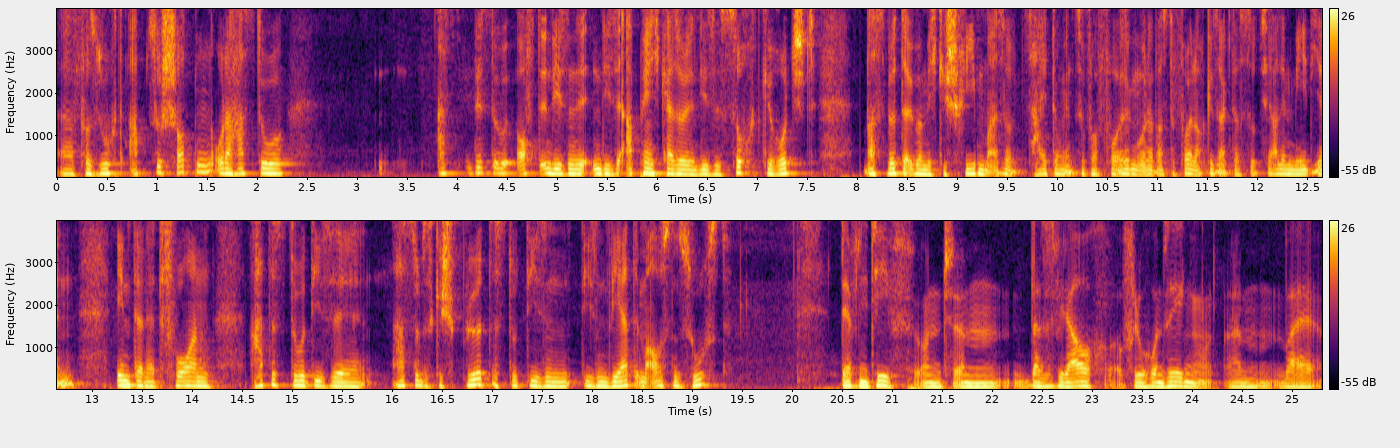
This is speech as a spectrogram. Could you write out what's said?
äh, versucht abzuschotten oder hast du hast, bist du oft in, diesen, in diese Abhängigkeit oder in diese Sucht gerutscht, was wird da über mich geschrieben, also Zeitungen zu verfolgen oder was du vorhin auch gesagt hast, soziale Medien, Internet, Foren. Hattest du diese, hast du das gespürt, dass du diesen, diesen Wert im Außen suchst? Definitiv. Und ähm, das ist wieder auch Fluch und Segen, ähm, weil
